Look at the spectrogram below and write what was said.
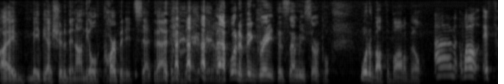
I maybe I should have been on the old carpeted set back in the day. You know? That would have been great, the semicircle. What about the bottle bill? Um, well, if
